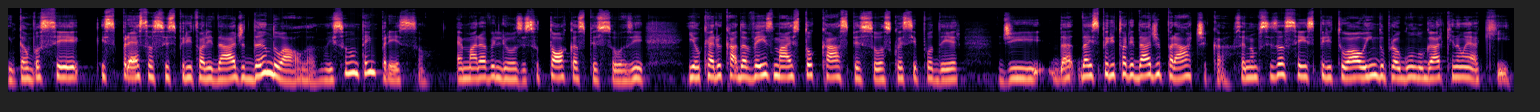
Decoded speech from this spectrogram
Então você expressa a sua espiritualidade dando aula. Isso não tem preço é maravilhoso, isso toca as pessoas. E, e eu quero cada vez mais tocar as pessoas com esse poder de, da, da espiritualidade prática. Você não precisa ser espiritual indo para algum lugar que não é aqui.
